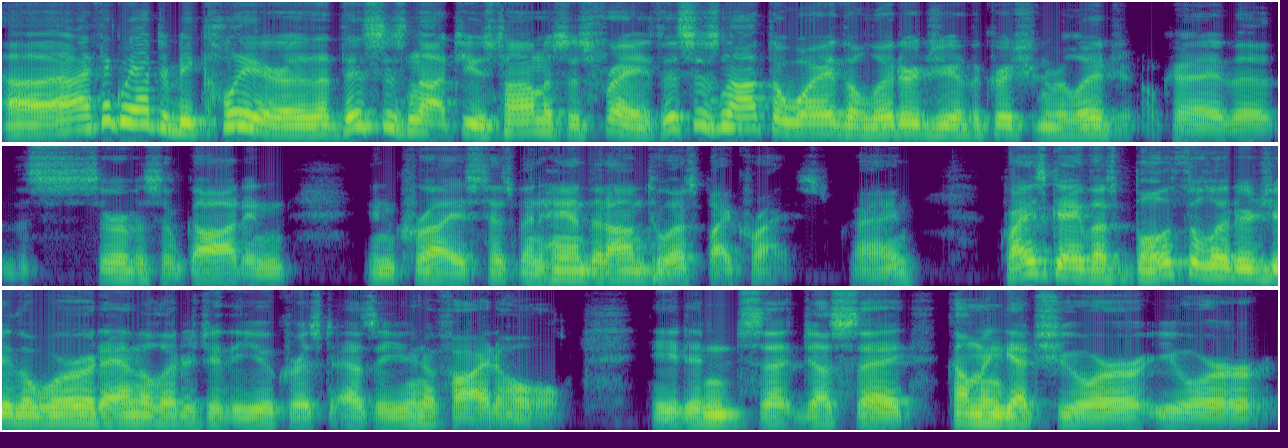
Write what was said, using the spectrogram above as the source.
uh, I think we have to be clear that this is not, to use Thomas's phrase, this is not the way the liturgy of the Christian religion, okay? The, the service of God in, in Christ has been handed on to us by Christ, okay? Christ gave us both the liturgy of the Word and the liturgy of the Eucharist as a unified whole. He didn't just say, "Come and get your your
